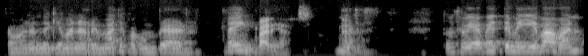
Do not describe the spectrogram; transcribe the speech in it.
estamos hablando de que van a remates para comprar 20. Varias. Muchas. Entonces, obviamente me llevaban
